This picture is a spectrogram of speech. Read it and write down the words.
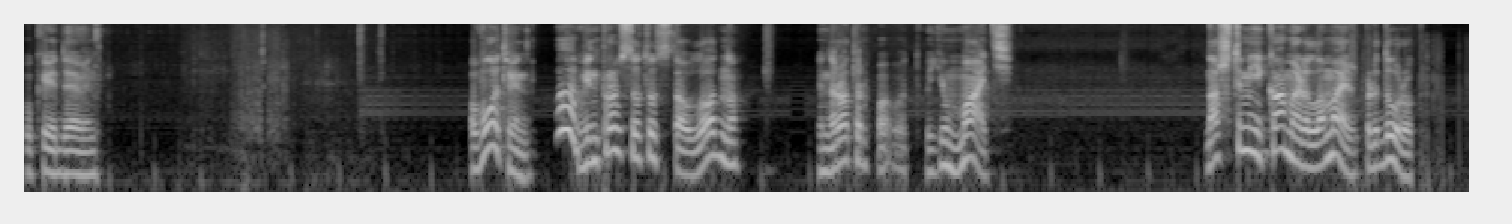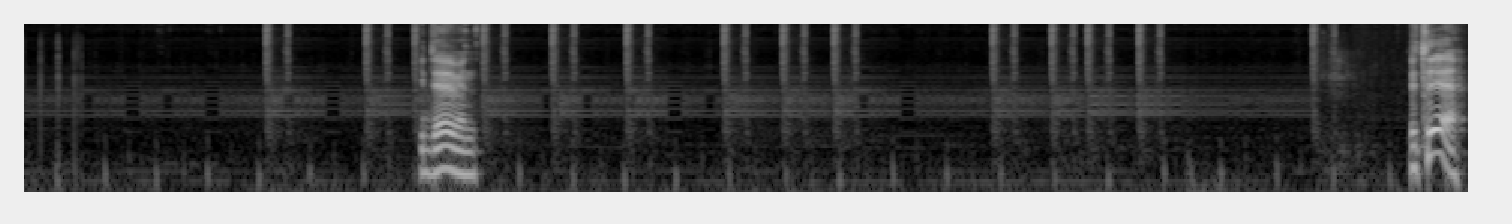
Окей, де він? А вот він. А, він просто тут став, ладно. Генератор пава. Твою мать. Нащо ти мені камери ламаєш, придурок? І де він? Ти де?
